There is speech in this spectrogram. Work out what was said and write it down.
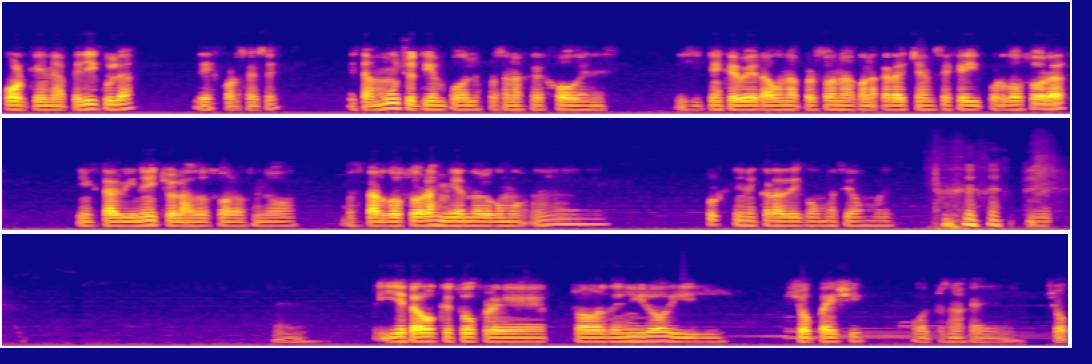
porque en la película de Scorsese está mucho tiempo los personajes jóvenes. Y si tienes que ver a una persona con la cara hecha en CGI por dos horas, tiene que estar bien hecho las dos horas, no vas a estar dos horas mirándolo como, "Ah, ¿por qué tiene cara de como ese hombre? Y es algo que sufre Robert De Niro y Joe Pesci, o el personaje de Joe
